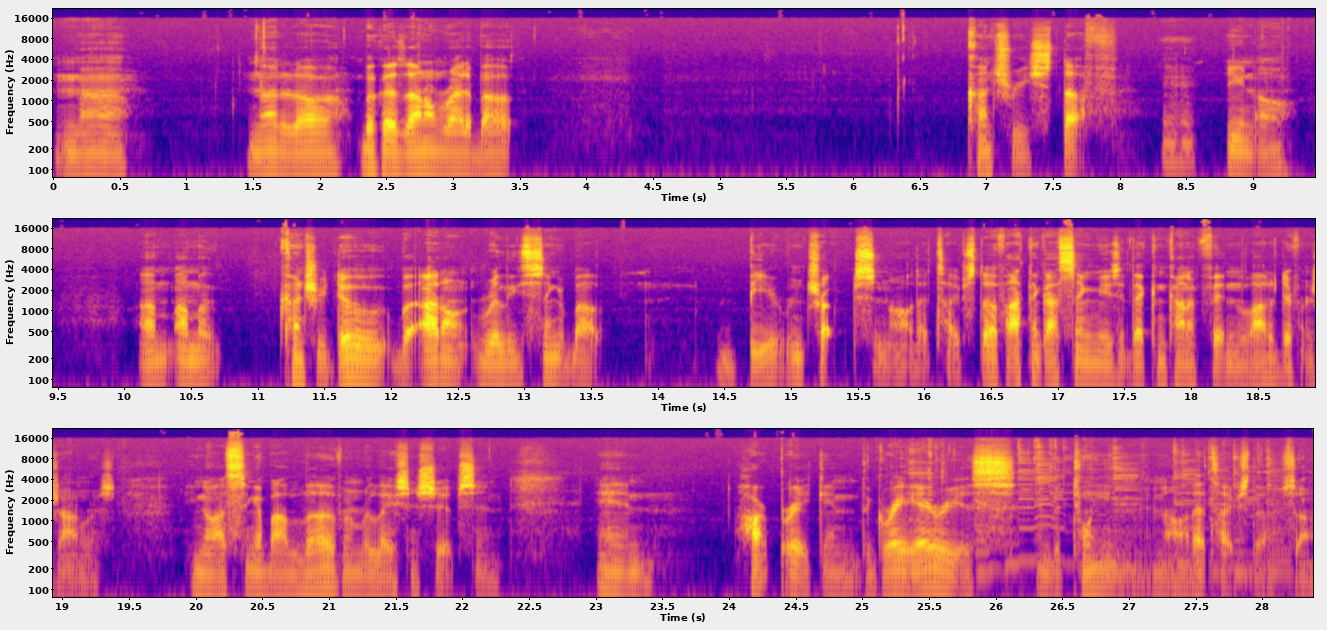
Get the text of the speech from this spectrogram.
Nah, not at all. Because I don't write about country stuff. Mm-hmm. You know, I'm I'm a country dude, but I don't really sing about beer and trucks and all that type stuff. I think I sing music that can kind of fit in a lot of different genres. You know, I sing about love and relationships and and heartbreak and the gray areas in between and all that type stuff. So,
